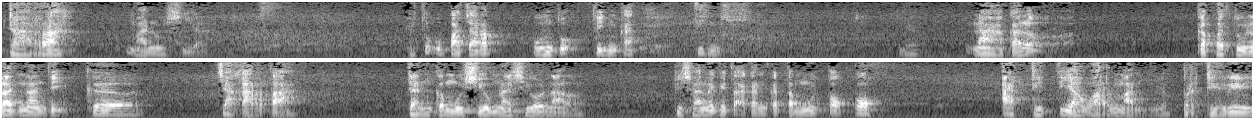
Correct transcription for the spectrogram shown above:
darah manusia. Itu upacara untuk tingkat tinggi. Ya. Nah, kalau kebetulan nanti ke Jakarta dan ke Museum Nasional, di sana kita akan ketemu tokoh Aditya Warman, ya, berdiri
